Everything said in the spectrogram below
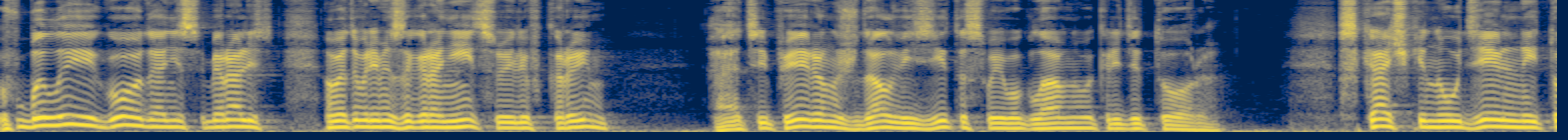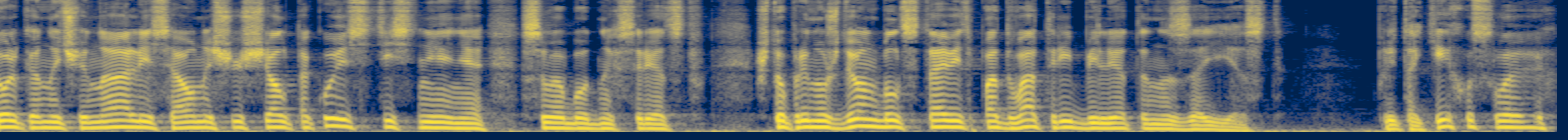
В былые годы они собирались в это время за границу или в Крым, А теперь он ждал визита своего главного кредитора. Скачки на удельный только начинались, а он ощущал такое стеснение свободных средств, что принужден был ставить по два-три билета на заезд. При таких условиях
